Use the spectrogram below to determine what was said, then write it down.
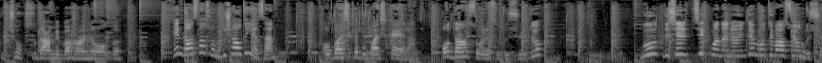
Bu çok sudan bir bahane oldu. Hem danstan sonra duş aldın ya sen. O başka bu başka Eren. O dans sonrası duşuydu. Bu dışarı çıkmadan önce motivasyon duşu.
